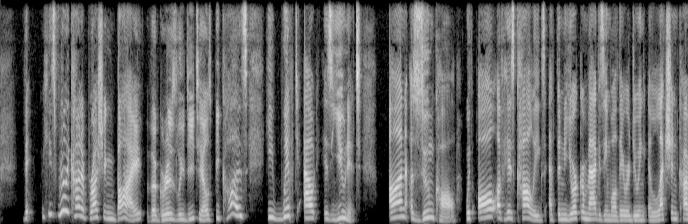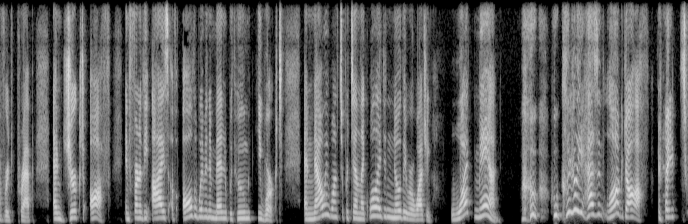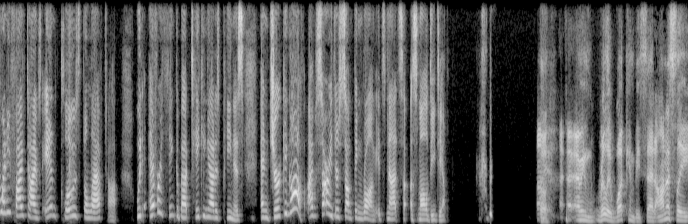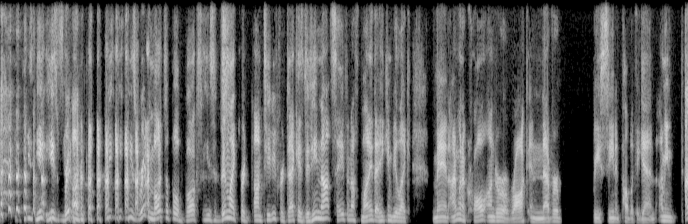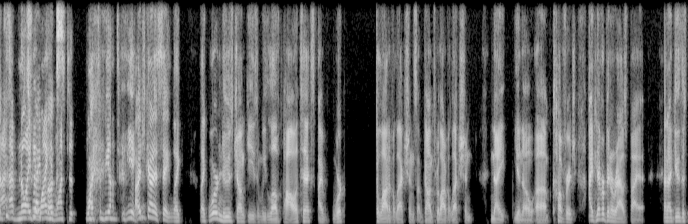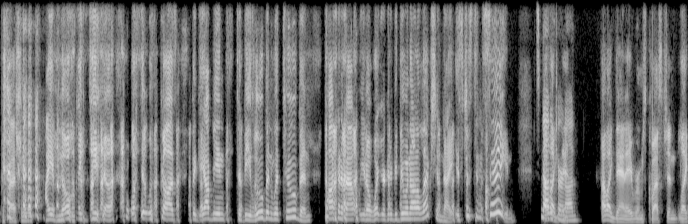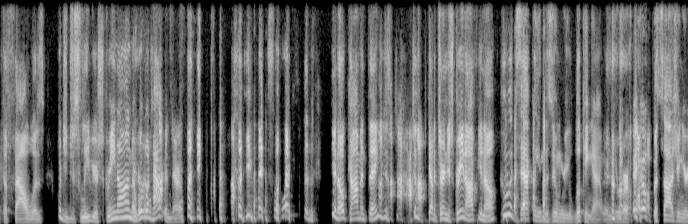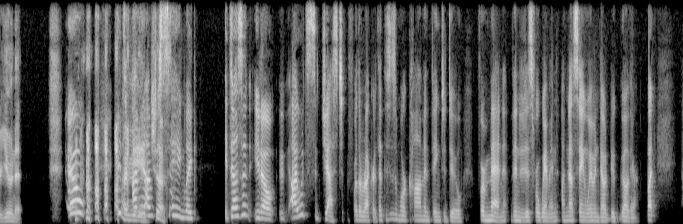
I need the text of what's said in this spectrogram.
The, he's really kind of brushing by the grisly details because he whipped out his unit on a Zoom call with all of his colleagues at the New Yorker magazine while they were doing election coverage prep and jerked off in front of the eyes of all the women and men with whom he worked. And now he wants to pretend like, well, I didn't know they were watching. What man who, who clearly hasn't logged off right, 25 times and closed the laptop would ever think about taking out his penis and jerking off? I'm sorry, there's something wrong. It's not a small detail. I, I, mean, really, what can be said? Honestly, he's, he, he's written he, he's written multiple books. He's been like for on TV for decades. Did he not save enough money that he can be like, man, I'm going to crawl under a rock and never be seen in public again? I mean, I, just, I have no idea why books. he'd want to want to be on TV. Again. I just gotta say, like, like we're news junkies and we love politics. I've worked a lot of elections. I've gone through a lot of election night, you know, um, coverage. I've never been aroused by it and I do this professionally, I have no idea what it would cause. The, I mean, to be lubing with Toobin talking about, you know, what you're going to be doing on election night. It's just insane. It's not like a turn Dan, on. I like Dan Abrams' question. Like the foul was, would you just leave your screen on or what would happen there? it's like, you know, common thing. You just just got to turn your screen off, you know. Who exactly in the Zoom were you looking at when you were massaging your unit? Ew. I mean, I mean I'm just, just saying, like, it doesn't, you know, I would suggest for the record that this is a more common thing to do for men than it is for women. I'm not saying women don't do, go there, but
